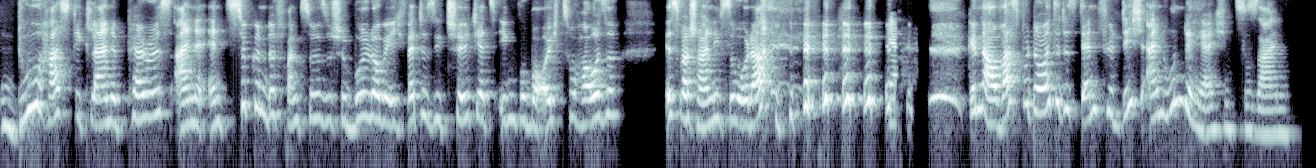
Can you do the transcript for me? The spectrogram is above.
du hast die kleine Paris, eine entzückende französische Bulldogge. Ich wette, sie chillt jetzt irgendwo bei euch zu Hause. Ist wahrscheinlich so, oder? Ja. genau. Was bedeutet es denn für dich, ein Hundehärchen zu sein?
